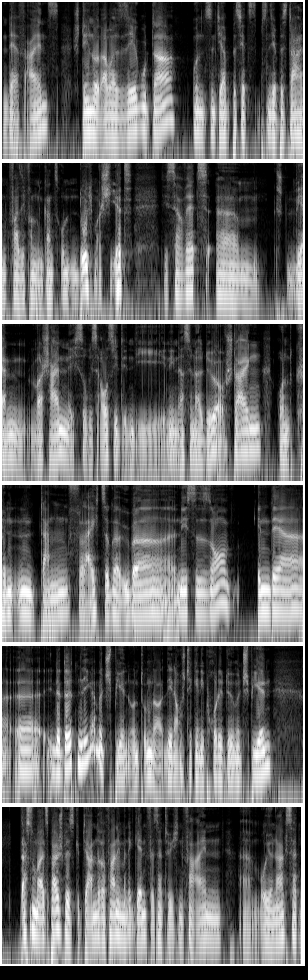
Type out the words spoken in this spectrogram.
in der F1, stehen dort aber sehr gut da und sind ja bis jetzt, sind ja bis dahin quasi von ganz unten durchmarschiert. Die Servette, ähm, werden wahrscheinlich, so wie es aussieht, in die, in die National 2 aufsteigen und könnten dann vielleicht sogar über nächste Saison in der, äh, in der dritten Liga mitspielen und um den Aufstieg in die Pro de mitspielen. Das nur mal als Beispiel. Es gibt ja andere Vereine. Ich meine, Genf ist natürlich ein Verein. Ähm, Oyonnax hat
